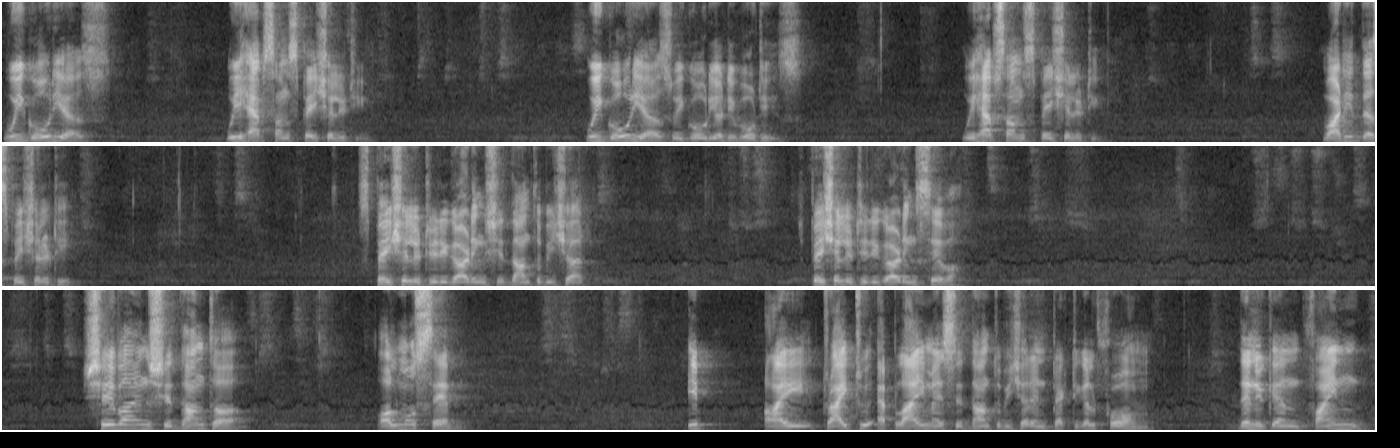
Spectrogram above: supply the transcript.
We Gauriyas, we have some speciality. We Gauriyas, we Gauriya devotees, we have some speciality. What is the speciality? Speciality regarding Siddhanta Vichar, speciality regarding Seva. Seva and Siddhanta almost same. If I try to apply my Siddhanta Vichar in practical form, then you can find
